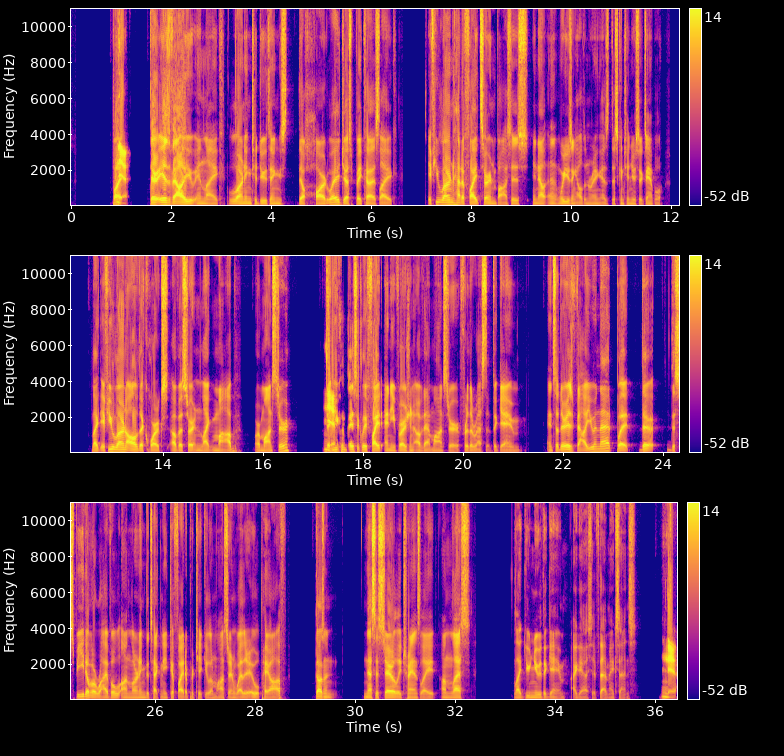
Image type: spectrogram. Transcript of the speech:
But yeah. there is value in like learning to do things the hard way just because like if you learn how to fight certain bosses in El- and we're using Elden Ring as this continuous example like if you learn all of the quirks of a certain like mob or monster then Yeah. you can basically fight any version of that monster for the rest of the game and so there is value in that but the the speed of arrival on learning the technique to fight a particular monster and whether it will pay off doesn't necessarily translate unless like you knew the game i guess if that makes sense Yeah.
